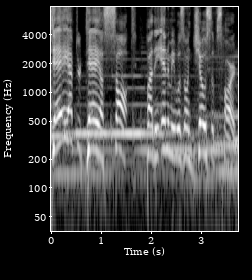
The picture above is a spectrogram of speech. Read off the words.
Day after day, assault by the enemy was on Joseph's heart.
